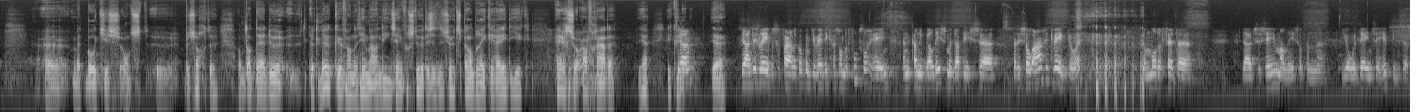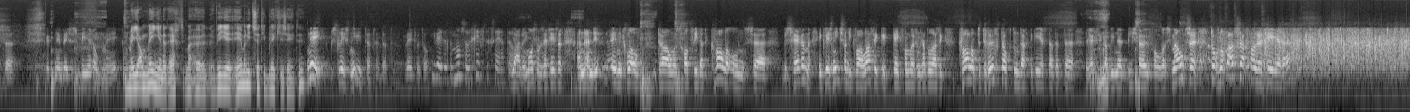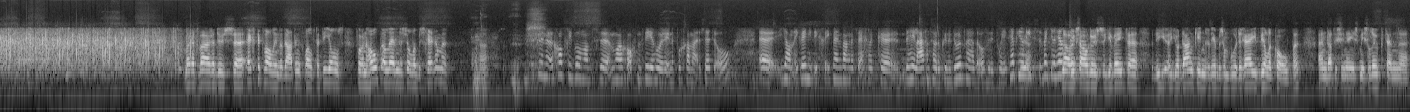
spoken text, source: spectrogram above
eh, met bootjes ons eh, bezochten. Omdat daardoor het leuke van het helemaal alleen zijn verstoord. is. Het is een soort spelbrekerij die ik erg zo afraden. Ja, ik vind Ja. het... Ja. Ja, het is levensgevaarlijk ook, want je weet, ik ga zonder voedsel erheen. En cannibalisme, dat is, eh, dat is zo aangekweekt hoor. een moddervette Duitse zeeman is, of een jonge Deense hippie, dat... eh, ik neem deze speer ook mee. Maar Jan, meen je het echt? Maar eh, wil je helemaal niet uit die blikjes eten? Nee, beslist niet, dat, dat weten we toch. Je weet dat de mosselen giftig zijn op het Ja, de moslims zijn giftig. En, en, die- en ik geloof trouwens, Godfried, dat de kwallen ons eh, beschermen. Ik wist niets van die kwal af. Ik, ik keek vanmorgen, en toen was ik kwal op de terugtocht. Toen dacht ik eerst dat het eh rechtse kabinet Biesheuvel uh, Smeltzer toch nog afzag van regeren. Maar het waren dus eh, echte kwallen inderdaad. En ik geloof dat die ons voor een hoop ellende zullen beschermen. Ja. We kunnen Godfried Bomans eh, morgenochtend weer horen in het programma ZO. Eh, Jan, ik weet niet, ik, ik ben bang dat we eigenlijk de hele avond zouden kunnen doorpraten over dit project. Heb je nog Ja. iets wat je er heel Nou, ik zou dus, je weet, eh, die uh, Jordaankinderen die hebben zo'n boerderij willen kopen. En dat is ineens mislukt en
